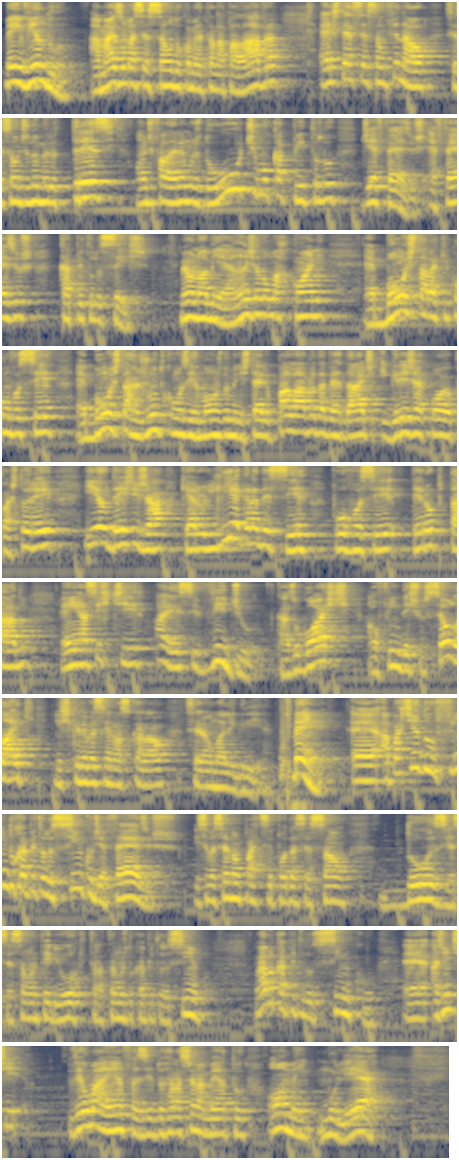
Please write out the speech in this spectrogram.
Bem-vindo a mais uma sessão do Comentando a Palavra. Esta é a sessão final, sessão de número 13, onde falaremos do último capítulo de Efésios, Efésios capítulo 6. Meu nome é Ângelo Marconi, é bom estar aqui com você, é bom estar junto com os irmãos do Ministério Palavra da Verdade, igreja a qual eu pastoreio, e eu desde já quero lhe agradecer por você ter optado em assistir a esse vídeo. Caso goste, ao fim deixe o seu like, inscreva-se em nosso canal, será uma alegria. Bem, é, a partir do fim do capítulo 5 de Efésios, e se você não participou da sessão 12, a sessão anterior que tratamos do capítulo 5, lá no capítulo 5, é, a gente vê uma ênfase do relacionamento homem-mulher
